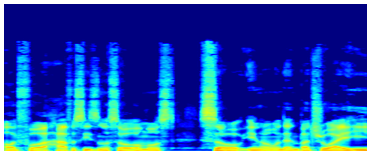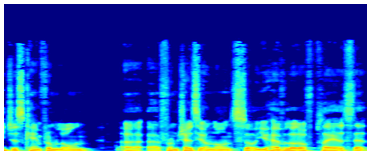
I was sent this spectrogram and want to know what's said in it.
out for half a season or so almost. So, you know, and then Batshuayi, he just came from loan, uh, uh, from Chelsea on loan. So you have a lot of players that,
